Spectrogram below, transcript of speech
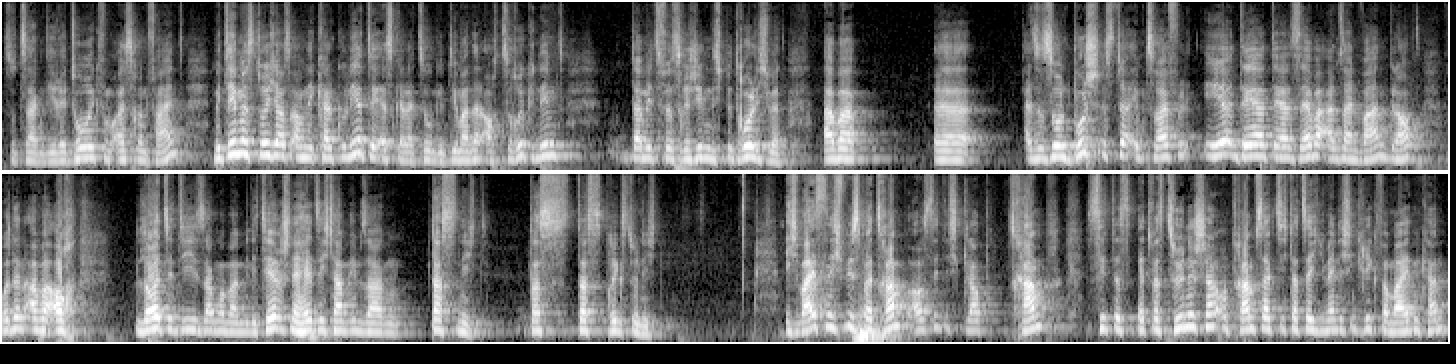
sozusagen die Rhetorik vom äußeren Feind, mit dem es durchaus auch eine kalkulierte Eskalation gibt, die man dann auch zurücknimmt, damit es fürs Regime nicht bedrohlich wird. Aber äh, also so ein Bush ist da im Zweifel eher der, der selber an seinen Wahn glaubt, wo dann aber auch Leute, die, sagen wir mal, militärischen Erhellsicht haben, ihm sagen, das nicht, das, das bringst du nicht. Ich weiß nicht, wie es bei Trump aussieht. Ich glaube, Trump sieht es etwas zynischer und Trump sagt sich tatsächlich, wenn ich einen Krieg vermeiden kann,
